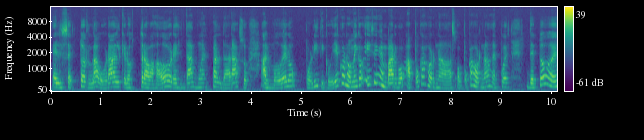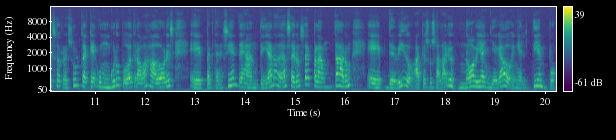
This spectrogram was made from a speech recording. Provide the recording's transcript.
el sector laboral, que los trabajadores dan un espaldarazo al modelo político y económico y sin embargo a pocas jornadas o pocas jornadas después de todo eso resulta que un grupo de trabajadores eh, pertenecientes a Antillana de Acero se plantaron eh, debido a que sus salarios no habían llegado en el tiempo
